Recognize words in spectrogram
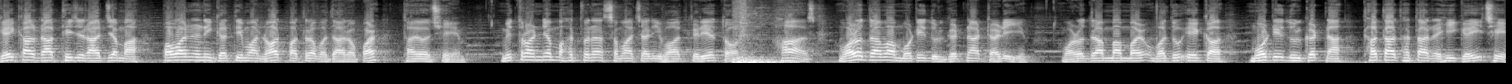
ગઈકાલ રાતથી જ રાજ્યમાં પવનની ગતિમાં નોંધપાત્ર વધારો પણ થયો છે. મિત્રો, અન્ય મહત્વના સમાચારની વાત કરીએ તો હાસ, વડોદરામાં મોટી દુર્ઘટના ટળી. વડોદરામાં વધુ એક મોટી દુર્ઘટના થતાં થતાં રહી ગઈ છે.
